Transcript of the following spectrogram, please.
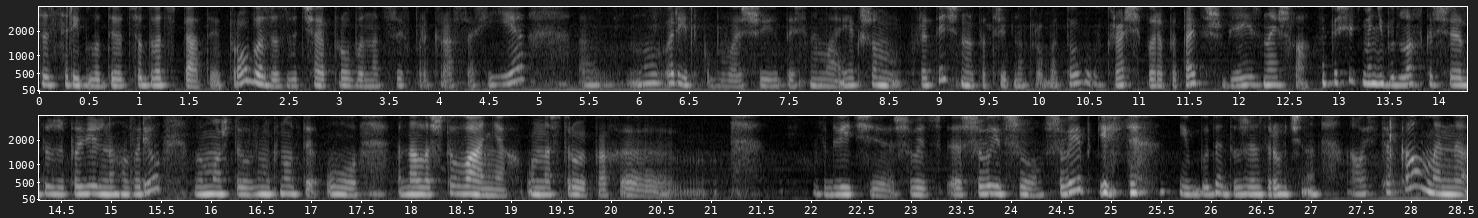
Це срібло 925 проби. Зазвичай проби на цих прикрасах є. Е, Ну, рідко буває, що їх десь немає. Якщо критично потрібна проба, то краще перепитайте, щоб я її знайшла. Напишіть мені, будь ласка, що я дуже повільно говорю. Ви можете увімкнути у налаштуваннях, у настройках е, вдвічі швидш, е, швидшу швидкість, і буде дуже зручно. А ось така у мене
